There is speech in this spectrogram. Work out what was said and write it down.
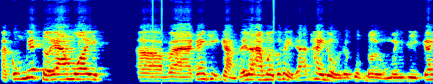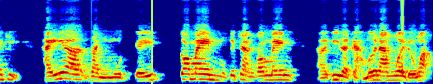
à, cũng biết tới Amway à, và các anh chị cảm thấy là à, Amway có thể đã thay đổi được cuộc đời của mình thì các anh chị hãy uh, dành một cái comment một cái tràng comment uh, ghi là cảm ơn Amway đúng không ạ?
